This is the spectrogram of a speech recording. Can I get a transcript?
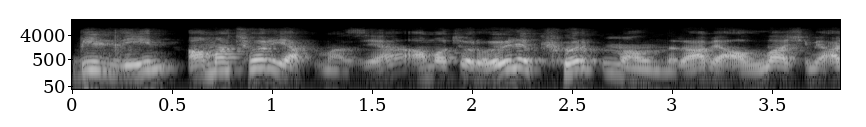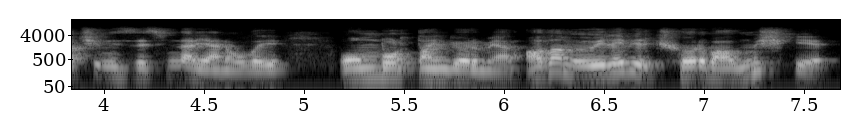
Bildiğin amatör yapmaz ya. Amatör öyle körp mü alınır abi Allah aşkına bir açın izlesinler yani olayı onboard'dan görmeyen. Adam öyle bir körp almış ki.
